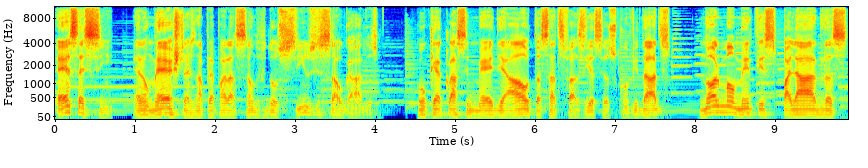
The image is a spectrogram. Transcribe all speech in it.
Essas sim eram mestras na preparação dos docinhos e salgados, com que a classe média alta satisfazia seus convidados, normalmente espalhadas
